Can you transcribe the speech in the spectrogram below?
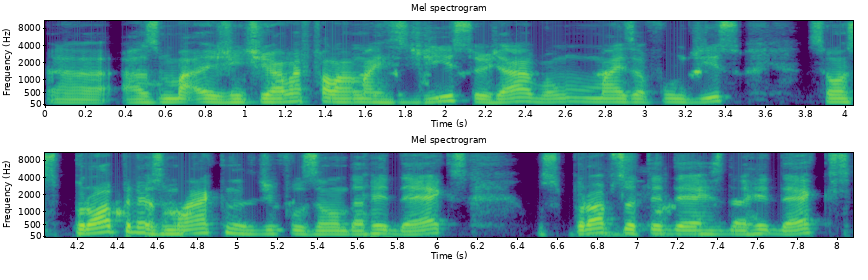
Uh, as, a gente já vai falar mais disso, já vamos mais a fundo disso. São as próprias máquinas de fusão da Redex, os próprios ATDRs da Redex,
